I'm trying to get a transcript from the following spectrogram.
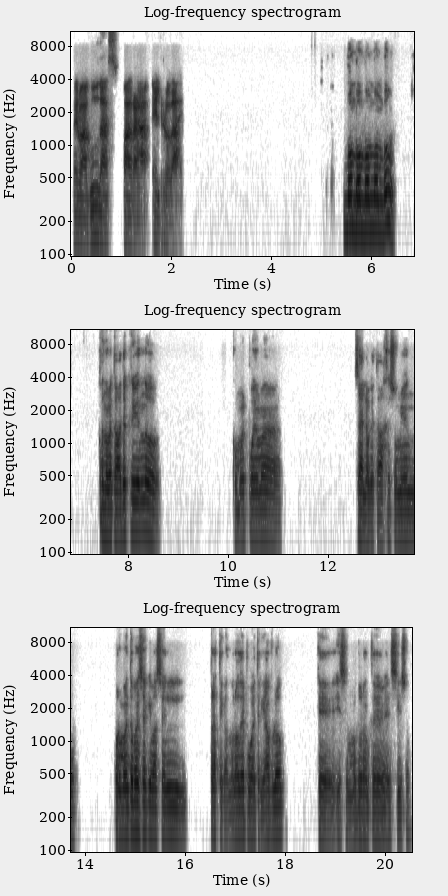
pero agudas para el rodaje. Boom, boom, boom, boom, boom. Cuando me estabas describiendo como el poema, o sea, lo que estabas resumiendo, por un momento pensé que iba a ser practicando lo de poetría blog que hicimos durante el CISO.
